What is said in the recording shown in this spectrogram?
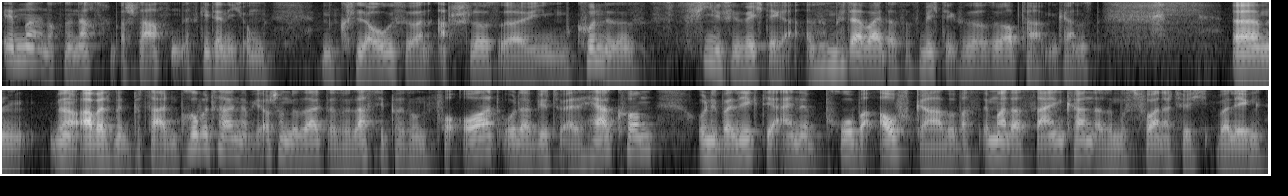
immer noch eine Nacht drüber schlafen. Es geht ja nicht um einen Close oder einen Abschluss oder einen Kunde, sondern es ist viel, viel wichtiger. Also Mitarbeiter ist das Wichtigste, was du überhaupt haben kannst. Ähm, genau, arbeitet mit bezahlten Probetagen, habe ich auch schon gesagt. Also lass die Person vor Ort oder virtuell herkommen und überleg dir eine Probeaufgabe, was immer das sein kann. Also musst vorher natürlich überlegen,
